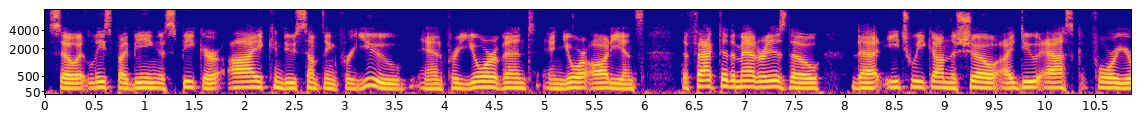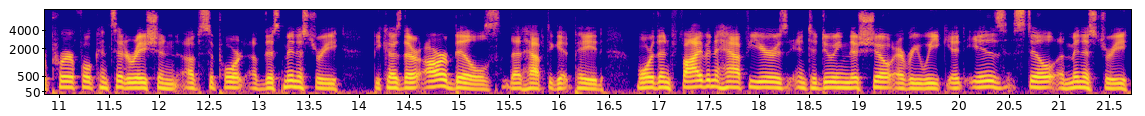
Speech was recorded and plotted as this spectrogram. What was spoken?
So, at least by being a speaker, I can do something for you and for your event and your audience. The fact of the matter is, though, that each week on the show, I do ask for your prayerful consideration of support of this ministry because there are bills that have to get paid. More than five and a half years into doing this show every week, it is still a ministry.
